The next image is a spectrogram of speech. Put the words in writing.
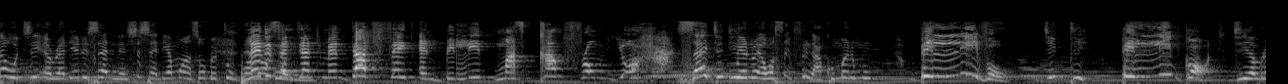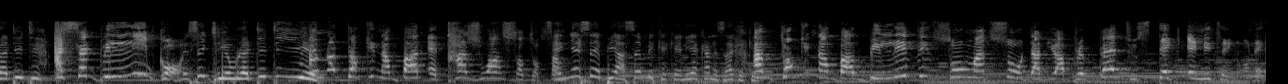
sɛ wogye awurade adi sɛ ne nhyehyɛdeɛ mu a sɛ wobɛtu mpɔ ladies and gentlemen, that faith and belief must come from your heart. Saa gyidie no ɛwɔ sɛ firi akoma no mu Believe, oh, believe God. I said, believe God. mɛsɛ gye awurade di I'm not talking about a casual sort of something. ɛnyɛ bi asɛm bi kɛkɛ ne yɛka ne I'm talking about believing so much so that you are prepared to stake anything on it.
